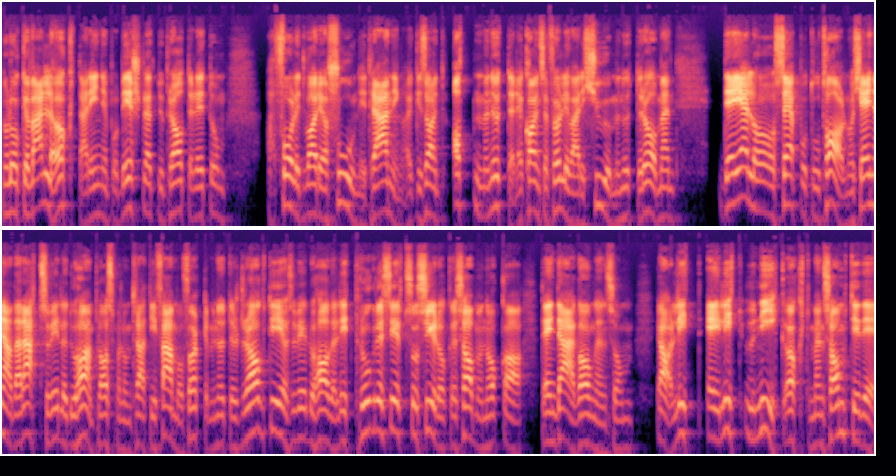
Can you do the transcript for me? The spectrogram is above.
når dere velger økt der inne på Bislett. Du prater litt om få litt variasjon i treninga, ikke sant. 18 minutter, det kan selvfølgelig være 20 minutter òg, men det gjelder å se på totalen. og Kjenner jeg deg rett, så ville du ha en plass mellom 35 og 40 minutters dragtid. og Så vil du ha det litt progressivt. Så syr dere sammen noe den der gangen som ja, litt, ei litt unik økt, men samtidig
